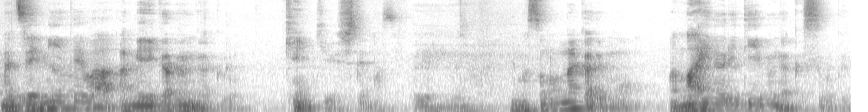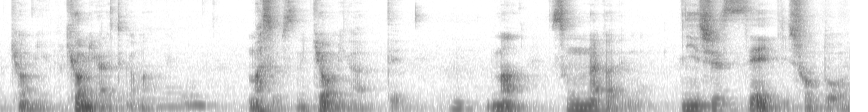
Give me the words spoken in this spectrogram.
まあ、ゼミではアメリカ文学を研究してます。でもその中でも、まあ、マイノリティ文学すごく興味興味があるというかまあ、まあそうですね興味があって。まあその中でも20世紀初頭の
